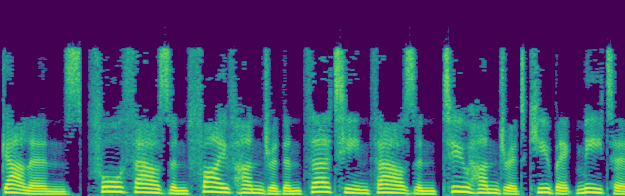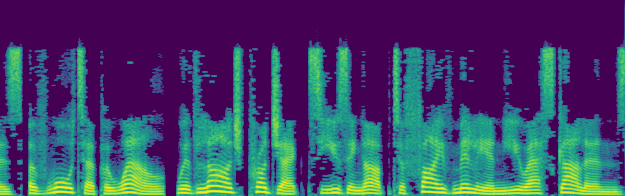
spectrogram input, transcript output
gallons 4,500 and 13,200 cubic meters of water per well, with large projects using up to 5 million US gallons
